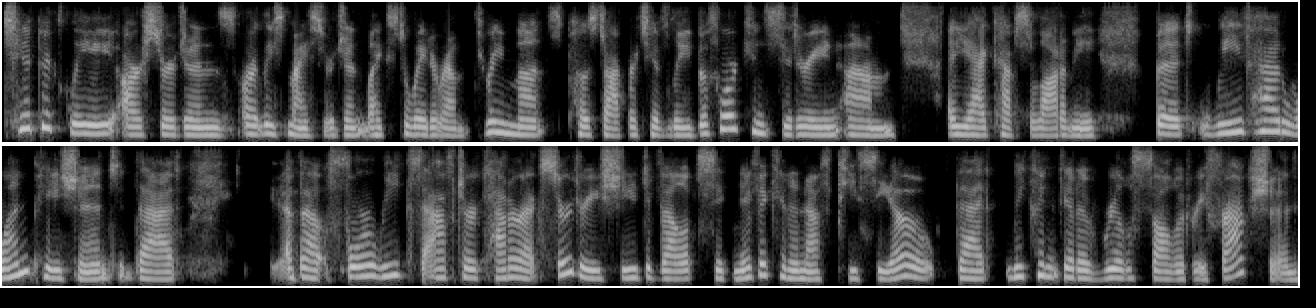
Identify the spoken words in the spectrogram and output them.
typically, our surgeons, or at least my surgeon, likes to wait around three months postoperatively before considering um, a YAG capsulotomy. But we've had one patient that about four weeks after cataract surgery, she developed significant enough PCO that we couldn't get a real solid refraction.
